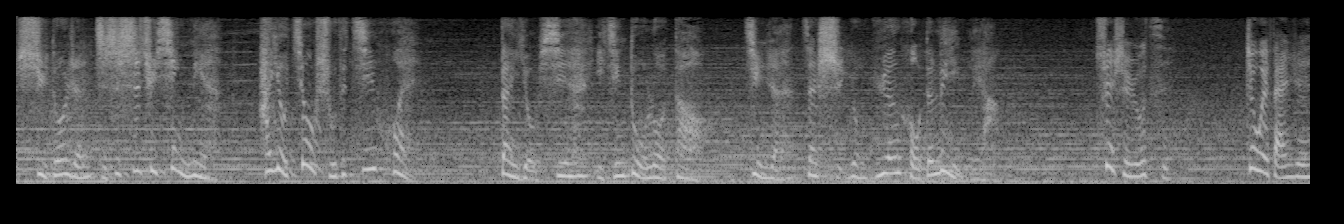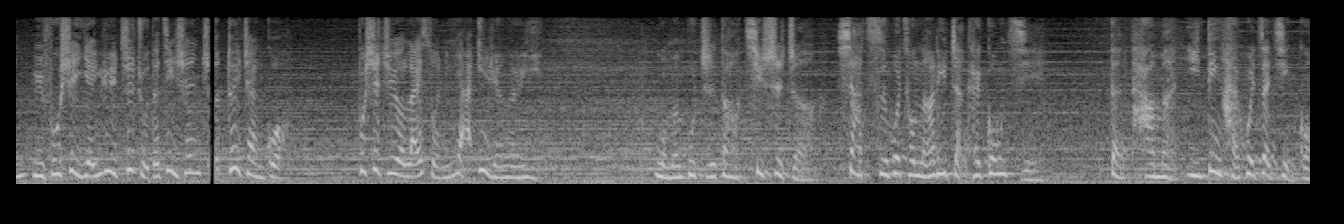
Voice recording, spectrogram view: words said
许多人只是失去信念，还有救赎的机会，但有些已经堕落到，竟然在使用冤侯的力量。确实如此，这位凡人与服侍炎狱之主的晋升者对战过，不是只有莱索尼亚一人而已。我们不知道弃世者下次会从哪里展开攻击，但他们一定还会再进攻。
